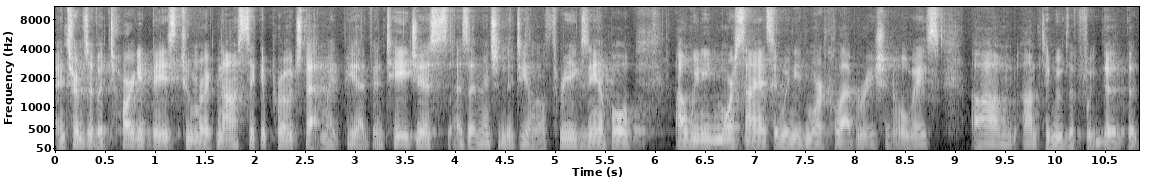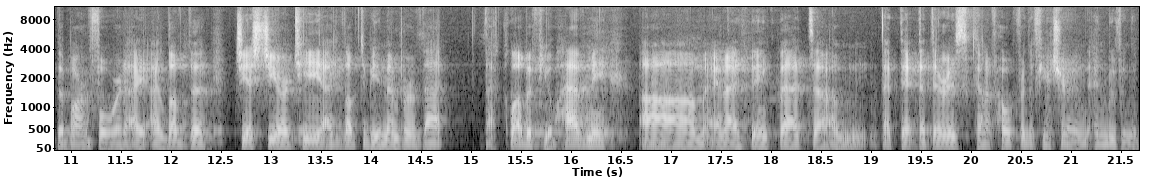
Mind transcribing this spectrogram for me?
In terms of a target-based tumor agnostic approach, that might be advantageous. As I mentioned, the DLL3 example. Uh, we need more science and we need more collaboration always um, um, to move the, the, the, bar forward. I, I love the GSGRT. I'd love to be a member of that that club if you'll have me. Um, and I think that, um, that, that, there is kind of hope for the future and, and moving the,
